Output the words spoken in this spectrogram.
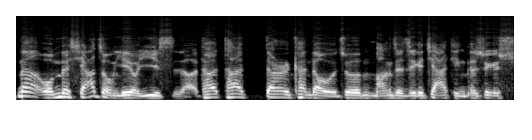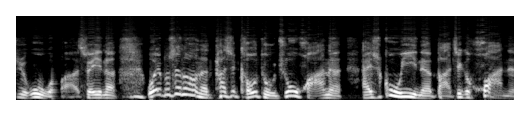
那我们的霞总也有意思啊，他他当然看到我就忙着这个家庭的这个事务啊，所以呢，我也不知道呢，他是口吐珠华呢，还是故意呢把这个话呢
